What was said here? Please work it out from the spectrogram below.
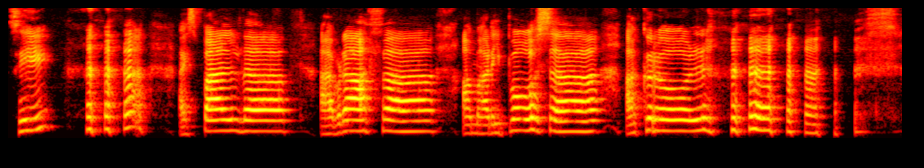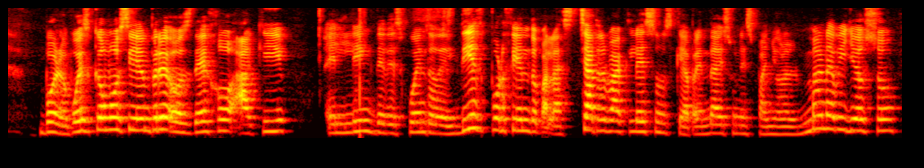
¿Sí? a espalda, abraza, a mariposa, a crawl. bueno, pues como siempre os dejo aquí el link de descuento del 10% para las Chatterback Lessons que aprendáis un español maravilloso.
